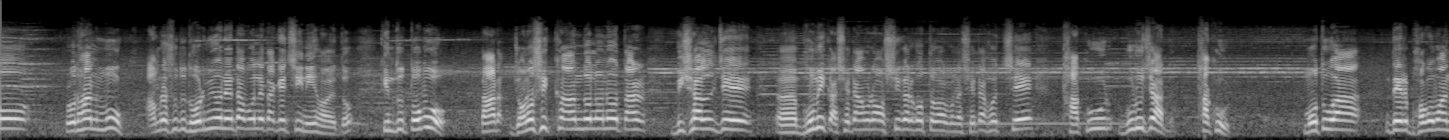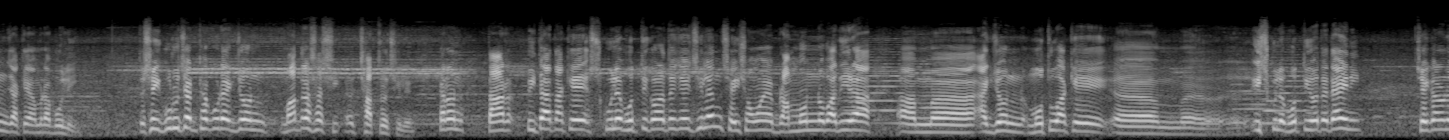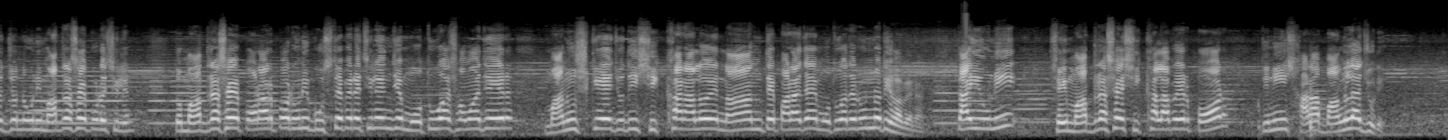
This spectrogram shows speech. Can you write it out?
প্রধান মুখ। আমরা শুধু ধর্মীয় নেতা বলে তাকে চিনি হয়তো, কিন্তু তবুও তার জনশিক্ষা আন্দোলনেও তার বিশাল যে ভূমিকা সেটা আমরা অস্বীকার করতে পারব না। সেটা হচ্ছে ঠাকুর গুরুচাঁদ ঠাকুর, মতুয়াদের ভগবান যাকে আমরা বলি। তো সেই গুরুচাঁদ ঠাকুর একজন মাদ্রাসা ছাত্র ছিলেন। কারণ তার পিতা তাকে স্কুলে ভর্তি করাতে চেয়েছিলেন। সেই সময়ে ব্রাহ্মণ্যবাদীরা একজন মতুয়াকে স্কুলে ভর্তি হতে দেয়নি। সেই কারণের জন্য উনি মাদ্রাসায় পড়েছিলেন। তো মাদ্রাসায় পড়ার পর উনি বুঝতে পেরেছিলেন যে মতুয়া সমাজের মানুষকে যদি শিক্ষার আলোয় না আনতে পারা যায়, মতুয়াদের উন্নতি হবে না। তাই উনি সেই মাদ্রাসায় শিক্ষা লাভের পর তিনি সারা বাংলা জুড়ে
